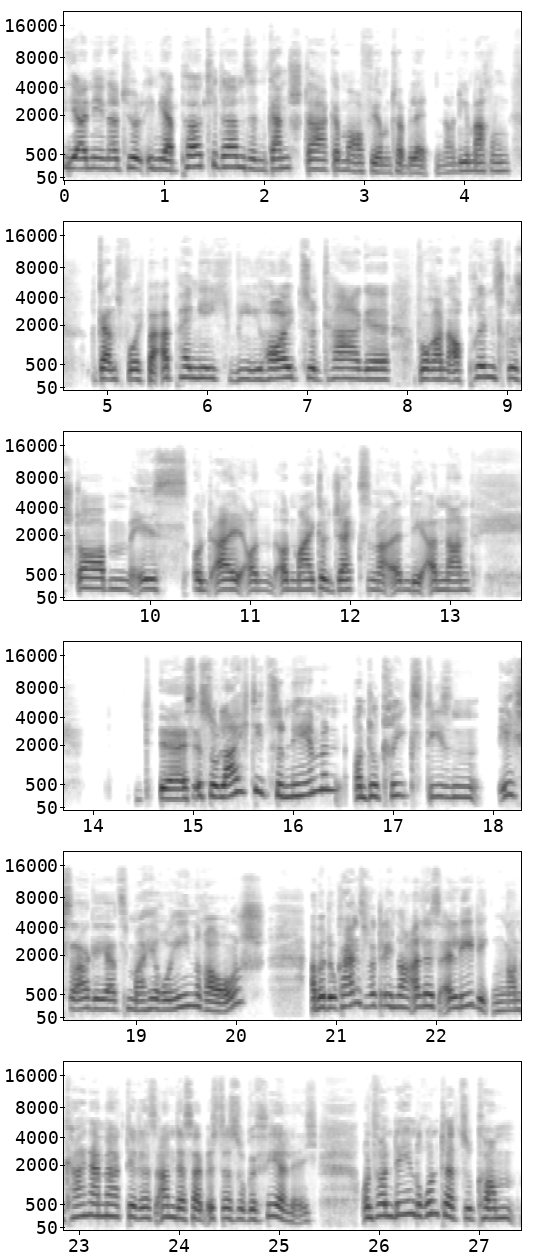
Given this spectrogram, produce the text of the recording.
Ja, nee, natürlich. Ja, Percodan sind ganz starke Morphiumtabletten und die machen ganz furchtbar abhängig, wie heutzutage, woran auch Prince gestorben ist und, und, und Michael Jackson und die anderen es ist so leicht, die zu nehmen und du kriegst diesen, ich sage jetzt mal Heroinrausch, aber du kannst wirklich noch alles erledigen und keiner merkt dir das an, deshalb ist das so gefährlich. Und von denen runterzukommen,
